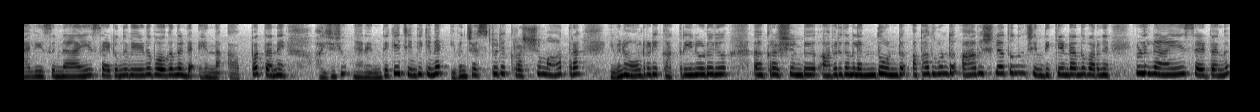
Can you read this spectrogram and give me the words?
ആലീസ് നൈസ് നൈസായിട്ടൊന്ന് വീണ് പോകുന്നുണ്ട്. എന്നാൽ അപ്പം തന്നെ അയ്യോ ഞാൻ എന്തൊക്കെ ചിന്തിക്കുന്നത് ഇവൻ ജസ്റ്റ് ഒരു ക്രഷ് മാത്രം. ഇവൻ ഓൾറെഡി കത്രീനോടൊരു ക്രഷ് ഉണ്ട്. അവർ തമ്മിൽ എന്തോ ഉണ്ട്. അപ്പോൾ അതുകൊണ്ട് ആവശ്യമില്ലാത്തൊന്നും ചിന്തിക്കേണ്ടെന്ന് പറഞ്ഞ് ഇവൾ നൈസായിട്ട് അങ്ങ്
